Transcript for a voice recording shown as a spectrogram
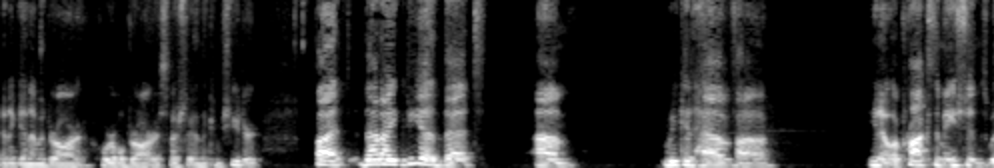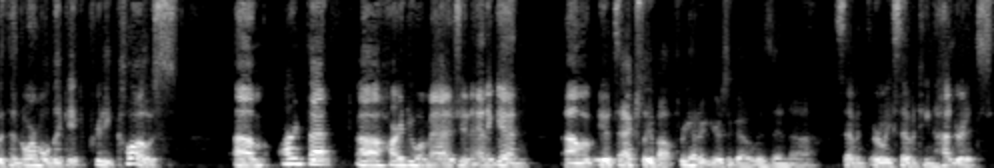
And again, I'm a drawer, horrible drawer, especially on the computer. But that idea that um, we could have, uh, you know, approximations with a normal that get pretty close um, aren't that uh, hard to imagine. And again, um, it's actually about 300 years ago, it was in uh, early 1700s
